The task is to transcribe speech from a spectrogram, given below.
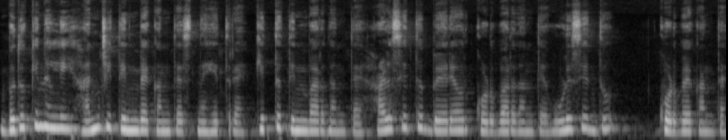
ಬದುಕಿನಲ್ಲಿ ಹಂಚಿ ತಿನ್ನಬೇಕಂತೆ ಸ್ನೇಹಿತರೆ, ಕಿತ್ತು ತಿನ್ನಬಾರ್ದಂತೆ ಹಳಸಿದ್ದು ಬೇರೆಯವ್ರಿಗೆ ಕೊಡಬಾರ್ದಂತೆ, ಉಳಿಸಿದ್ದು ಕೊಡಬೇಕಂತೆ.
